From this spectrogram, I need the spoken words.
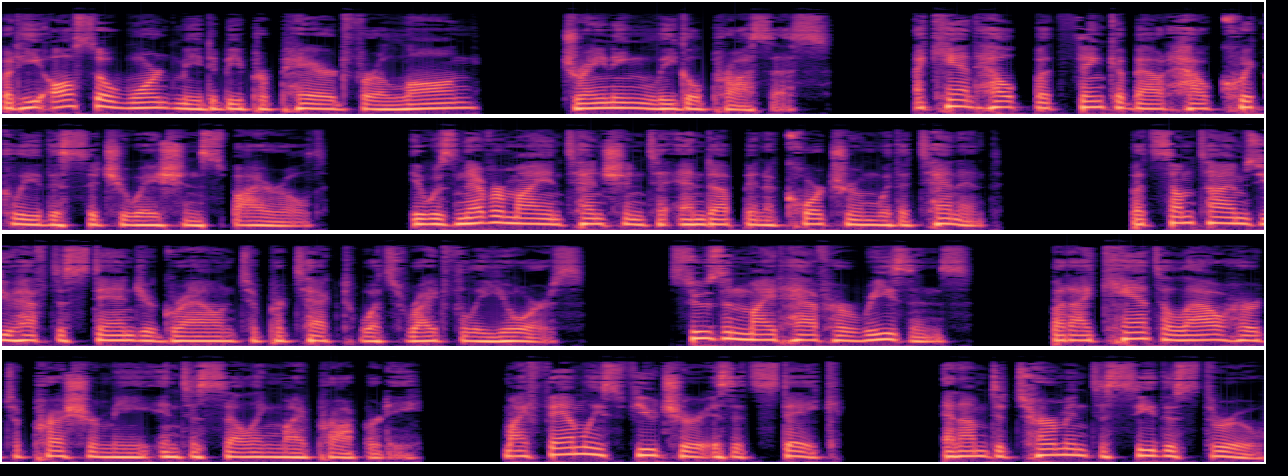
but he also warned me to be prepared for a long, draining legal process. I can't help but think about how quickly this situation spiraled. It was never my intention to end up in a courtroom with a tenant, but sometimes you have to stand your ground to protect what's rightfully yours. Susan might have her reasons, but I can't allow her to pressure me into selling my property. My family's future is at stake, and I'm determined to see this through,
